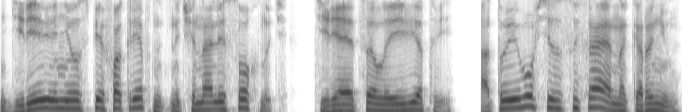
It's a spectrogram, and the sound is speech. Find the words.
Деревья, не успев окрепнуть, начинали сохнуть, теряя целые ветви, а то и вовсе засыхая на корню.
